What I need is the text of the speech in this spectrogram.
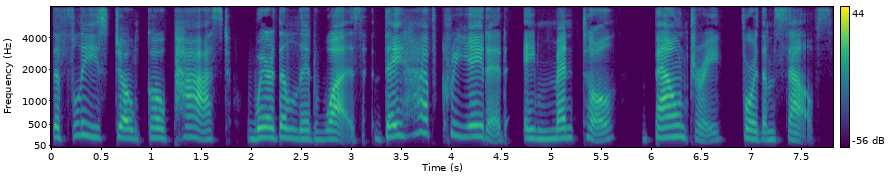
the fleas don't go past where the lid was. They have created a mental boundary for themselves.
